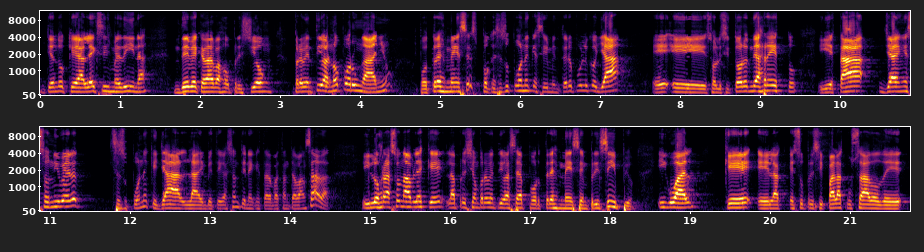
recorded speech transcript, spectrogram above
Entiendo que Alexis Medina debe quedar bajo prisión preventiva, no por un año, por tres meses, porque se supone que si el Ministerio Público ya eh, eh, solicitó orden de arresto y está ya en esos niveles, se supone que ya la investigación tiene que estar bastante avanzada. Y lo razonable es que la prisión preventiva sea por tres meses en principio. Igual que eh, su principal acusado de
